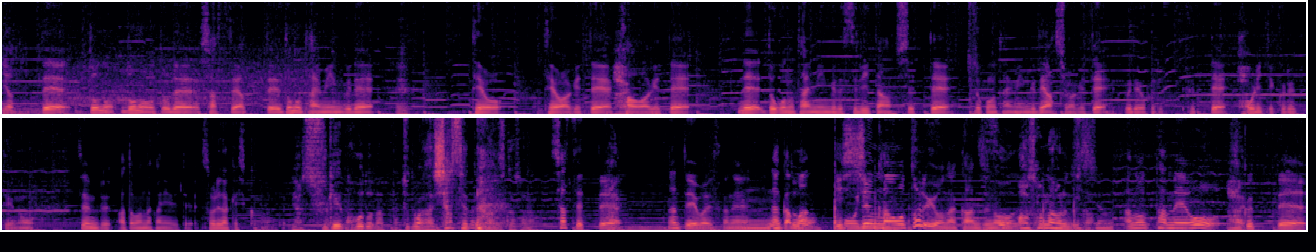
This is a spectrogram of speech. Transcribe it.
やってどのどの音でシャッセやってどのタイミングでえ手を手を上げてはい。顔を上げて、でどこのタイミングでスリーターンしてってどこのタイミングで足を上げて腕を振り振ってはい。降りてくるっていうのを全部頭の中に入れてそれだけしか考えてい。やすげえ高度だった。ちょっと待ってシャッセって何ですかそれシャッセって、はいなんて言えばいいですかね。なんか、ま、一瞬間を取るような感じの。あそんなんあるんですか？あのためを作って、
